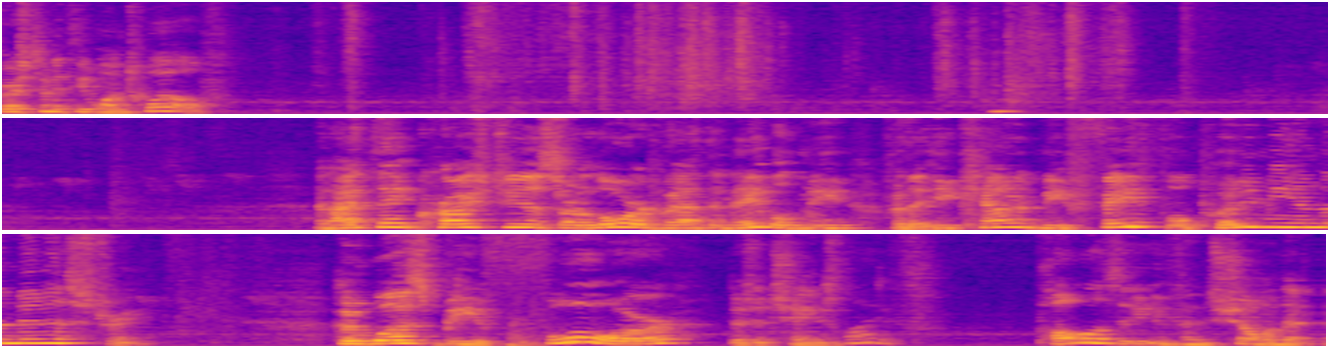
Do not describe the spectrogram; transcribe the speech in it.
1 Timothy 1.12. And I thank Christ Jesus our Lord, who hath enabled me, for that he counted me faithful, putting me in the ministry, who was before there's a changed life. Paul is even showing that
